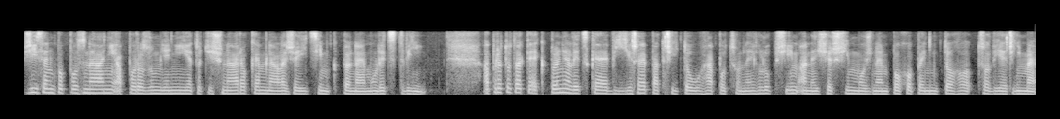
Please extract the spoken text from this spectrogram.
Žízeň po poznání a porozumění je totiž nárokem náležejícím k plnému lidství. A proto také k plně lidské víře patří touha po co nejhlubším a nejširším možném pochopení toho, co věříme.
